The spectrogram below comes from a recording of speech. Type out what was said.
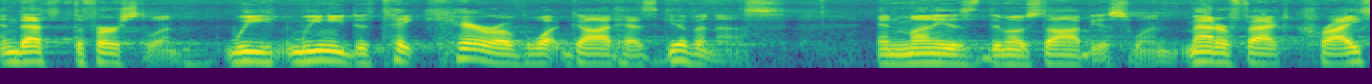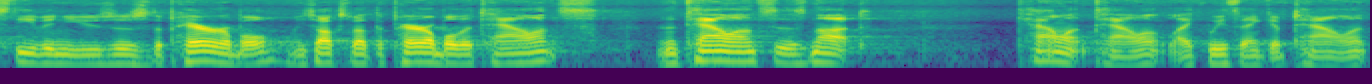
And that's the first one. We, we need to take care of what God has given us. and money is the most obvious one. Matter of fact, Christ even uses the parable. He talks about the parable of the talents. And the talents is not talent, talent, like we think of talent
